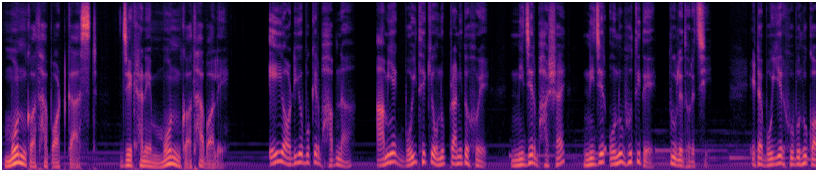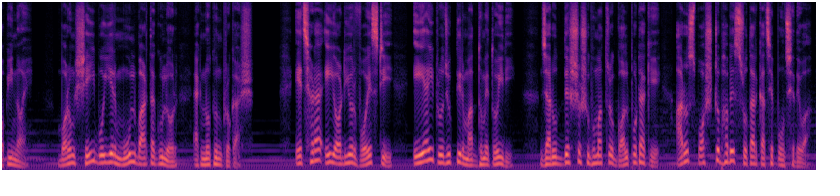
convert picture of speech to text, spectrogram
মন কথা পডকাস্ট, যেখানে মন কথা বলে। এই অডিওবুকের ভাবনা আমি এক বই থেকে অনুপ্রাণিত হয়ে নিজের ভাষায় নিজের অনুভূতিতে তুলে ধরেছি। এটা বইয়ের হুবহু কপি নয়, বরং সেই বইয়ের মূল বার্তাগুলোর এক নতুন প্রকাশ। এছাড়া এই অডিওর ভয়েসটি এআই প্রযুক্তির মাধ্যমে তৈরি, যার উদ্দেশ্য শুধুমাত্র গল্পটাকে আরও স্পষ্টভাবে শ্রোতার কাছে পৌঁছে দেওয়া।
